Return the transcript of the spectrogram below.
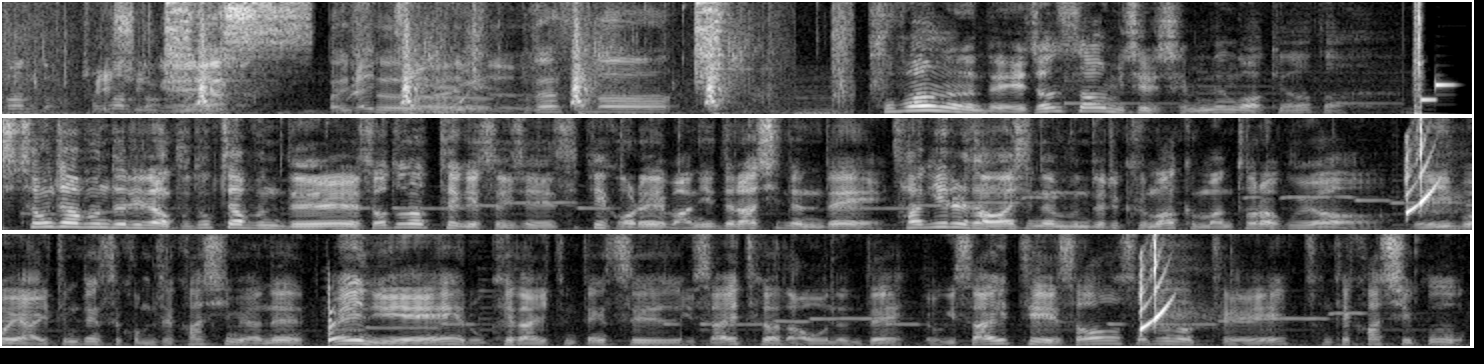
총 간다. 총 간다. 예스 나이스. 고생했습니다 후반은 근데 예전 싸움이 제일 재밌는 것 같긴 하다. 시청자분들이랑 구독자분들 서든어택에서 이제 SP 거래 많이들 하시는데 사기를 당하시는 분들이 그만큼 많더라고요. 네이버에 아이템땡스 검색하시면은 맨 위에 로켓 아이템땡스 이 사이트가 나오는데 여기 사이트에서 서든어택 선택하시고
